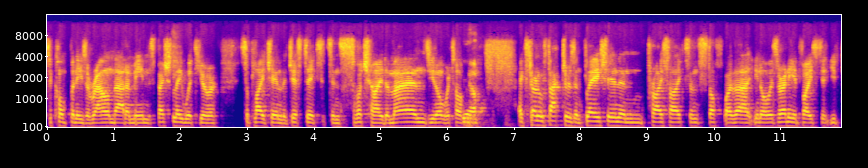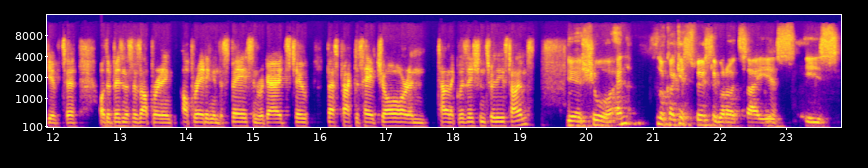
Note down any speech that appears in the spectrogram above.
to companies around that? I mean, especially with your supply chain logistics, it's in such high demand. You know, we're talking yeah. external factors, inflation, and price hikes and stuff like that. You know, is there any advice that you'd give to other businesses operating operating in the space in regards to best practice HR and talent acquisition through these times? Yeah, sure. And look, I guess firstly, what I'd say is is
